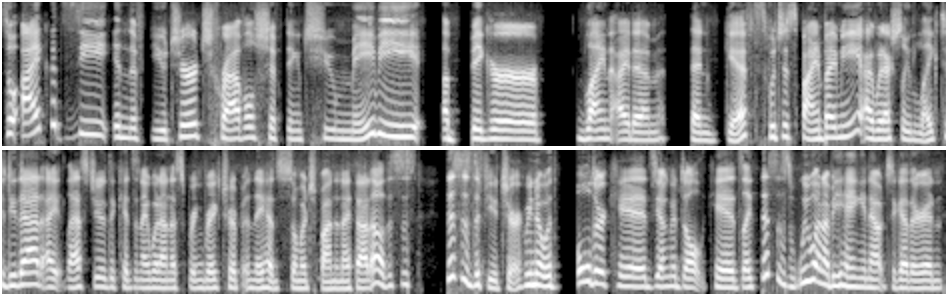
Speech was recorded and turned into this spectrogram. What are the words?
So I could see in the future travel shifting to maybe a bigger line item than gifts, which is fine by me. I would actually like to do that. I last year the kids and I went on a spring break trip and they had so much fun and I thought, "Oh, this is this is the future." We know with older kids, young adult kids, like this is we want to be hanging out together and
